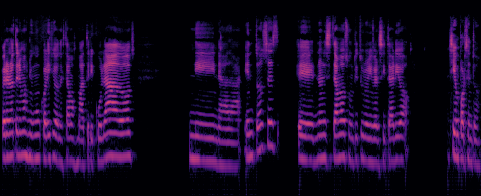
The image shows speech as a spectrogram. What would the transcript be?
pero no tenemos ningún colegio donde estamos matriculados ni nada. Entonces, eh, no necesitamos un título universitario 100%.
